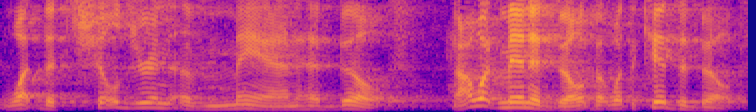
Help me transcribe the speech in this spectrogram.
what the children of man had built. Not what men had built, but what the kids had built.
